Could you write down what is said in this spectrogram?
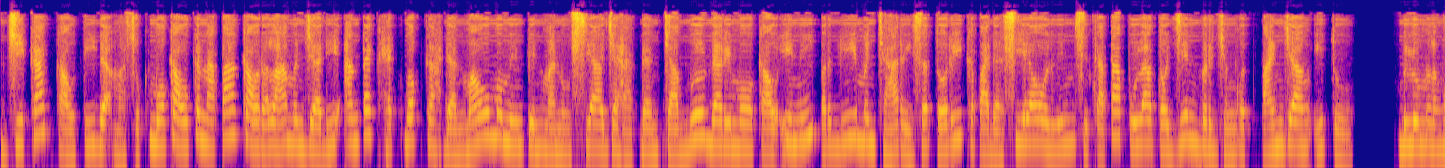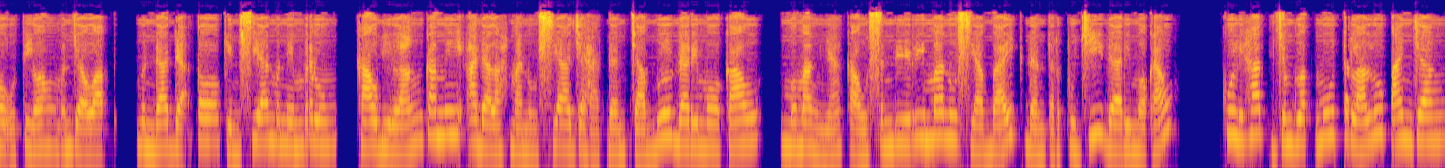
jika kau tidak masuk mau kau kenapa kau rela menjadi antek hekbokkah dan mau memimpin manusia jahat dan cabul dari mau kau ini? Pergi mencari setori kepada Xiao Lim si kata pula Tojin berjenggot panjang itu. Belum Leng Ho Tiong menjawab, mendadak To Kim Sian menimbrung, kau bilang kami adalah manusia jahat dan cabul dari mau kau, memangnya kau sendiri manusia baik dan terpuji dari kau? Kulihat jenggotmu terlalu panjang,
